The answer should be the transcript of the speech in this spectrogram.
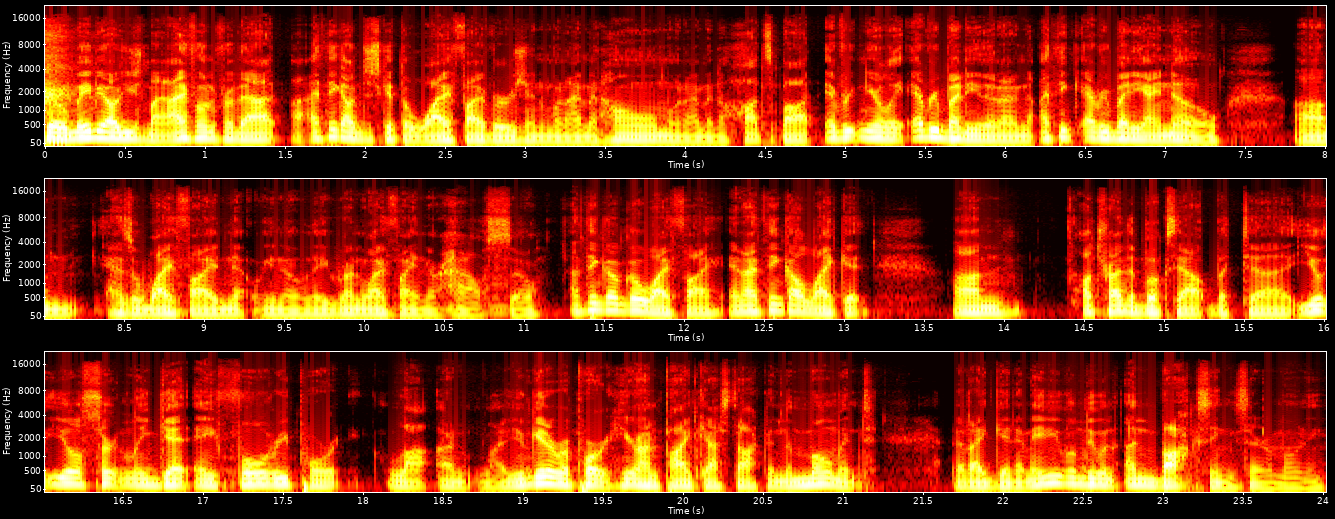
So maybe I'll use my iPhone for that. I think I'll just get the Wi-Fi version when I'm at home, when I'm in a hotspot. Every nearly everybody that I, I think everybody I know, um, has a Wi-Fi net. You know, they run Wi-Fi in their house. So I think I'll go Wi-Fi, and I think I'll like it. Um, I'll try the books out, but uh, you'll you'll certainly get a full report. Uh. You'll get a report here on Podcast Stockton the moment that I get it. Maybe we'll do an unboxing ceremony.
